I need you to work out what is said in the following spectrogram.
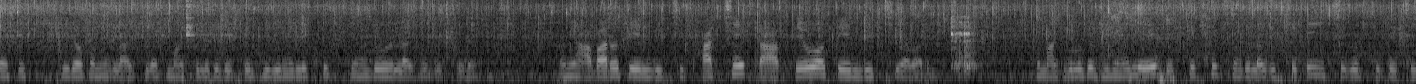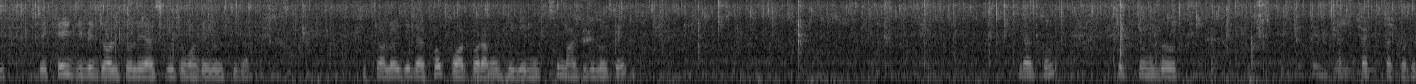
দেখো কীরকম লাগছে। দেখো মাছগুলোকে দেখতে ভেজে নিলে খুব সুন্দর লাগবে দেখতে, দেখো। আমি আবারও তেল দিচ্ছি, ফাটছে, তাতেও তেল দিচ্ছি আবারও। তো মাছগুলোকে ভেজে নিলে দেখতে খুব সুন্দর লাগবে, খেতেই ইচ্ছে করছে দেখতে। দেখেই জিভে জল চলে আসবে তোমাদের ওষুধ। তো চলো যে দেখো, পরপর আমি ভেজে নিচ্ছি মাছগুলোকে। দেখো, খুব সুন্দর। একটা একটা করে।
